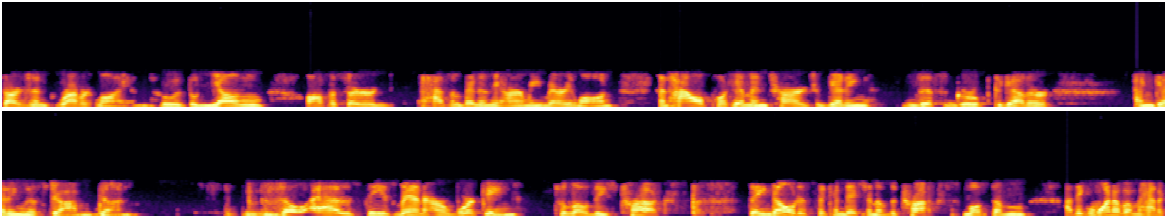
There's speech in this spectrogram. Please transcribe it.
Sergeant Robert Lyon, who is a young officer, hasn't been in the Army very long, and Howell put him in charge of getting this group together and getting this job done. Mm-hmm. So as these men are working to load these trucks, they notice the condition of the trucks. Most of them I think one of them had a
